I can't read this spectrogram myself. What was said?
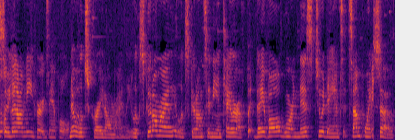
Doesn't so look you- good on me, for example. no, it looks great on Rileigh. It looks good on Rileigh. It looks good on Sydney and Taylor. I've put they have all worn this to a dance at some point. So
